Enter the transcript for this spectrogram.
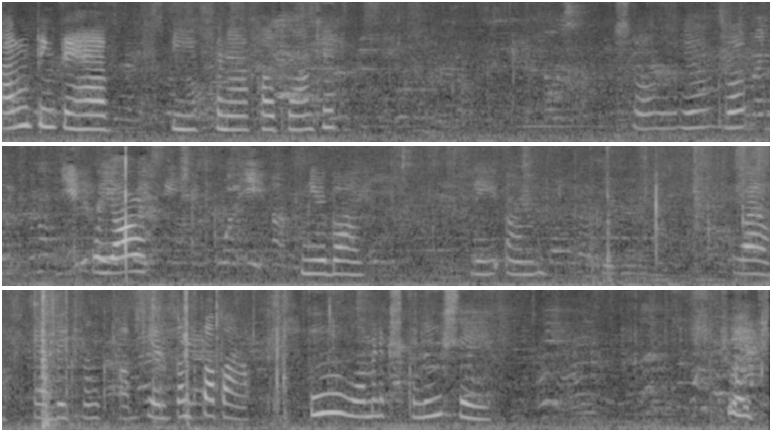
I don't think they have the FNAF Help Wanted. So yeah, but we are nearby. The um. Wow, they have big Funko Pops. Yeah, the Funko Pop aisle. Ooh, Walmart exclusive. Stripes.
